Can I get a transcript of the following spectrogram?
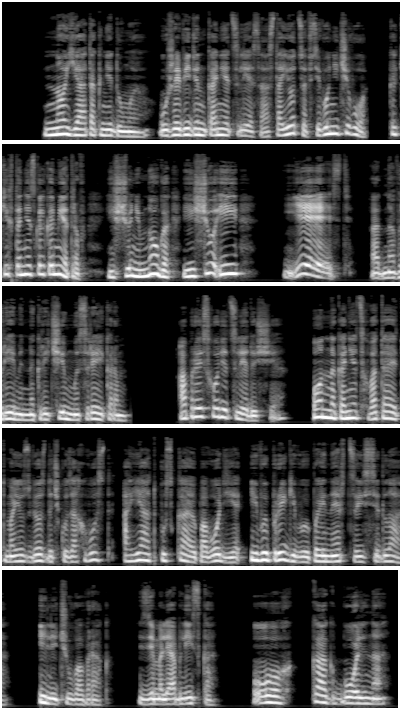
Но я так не думаю. Уже виден конец леса, остается всего ничего. Каких-то несколько метров. Еще немного, еще и... Есть! Одновременно кричим мы с Рейкером. А происходит следующее. Он, наконец, хватает мою звездочку за хвост, а я отпускаю поводья и выпрыгиваю по инерции из седла. И лечу во враг. Земля близко. Ох, как больно!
